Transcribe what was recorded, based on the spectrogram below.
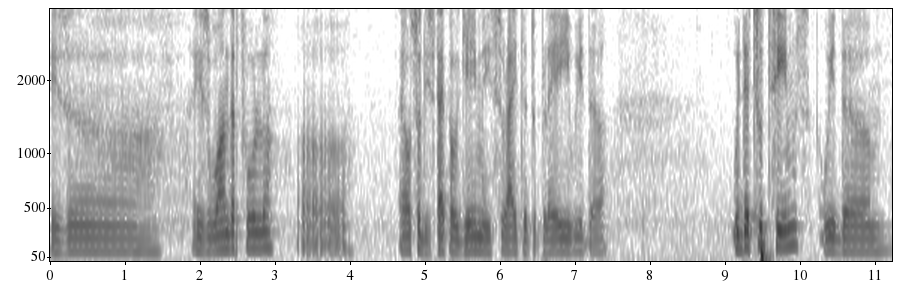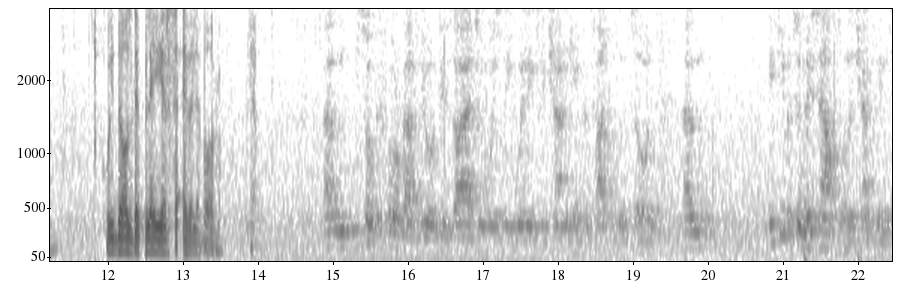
is uh, is wonderful. Uh, also, this type of game is right to play with uh, with the two teams with um, with all the players available. Yeah. Um, you talked before about your desire to always be winning, to be challenging for titles and so on. Um, if you were to miss out on the Champions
